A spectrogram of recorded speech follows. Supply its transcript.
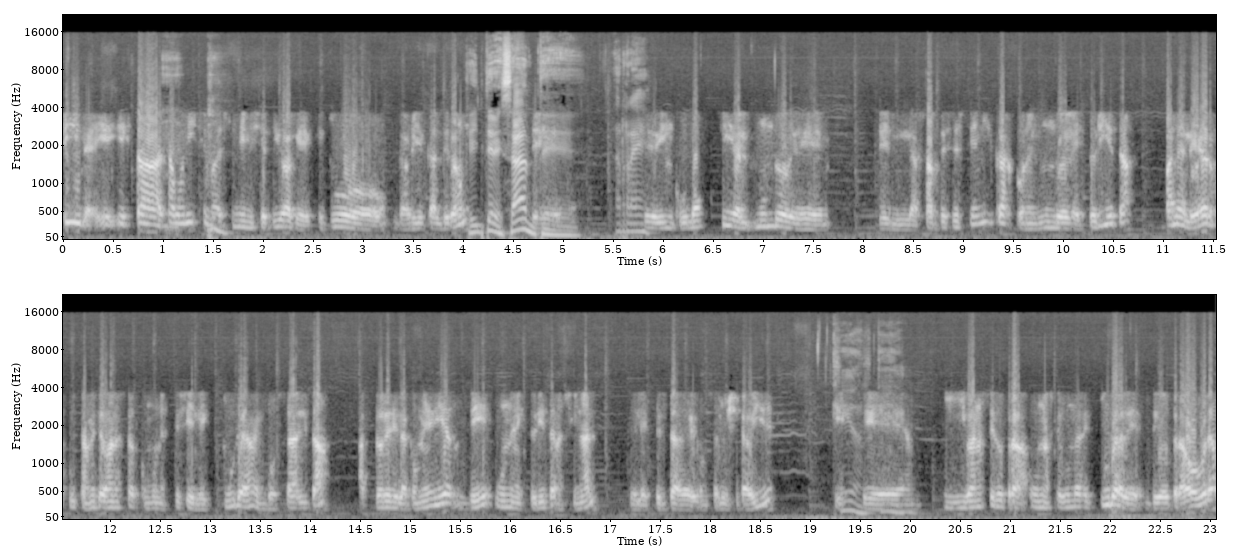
Sí, eh, está, está buenísima, es una iniciativa que, que tuvo Gabriel Calderón Qué interesante. Re. de vincular sí, al mundo de, de las artes escénicas con el mundo de la historieta. Van a leer, justamente van a hacer como una especie de lectura en voz alta, actores de la comedia, de una historieta nacional, de la historieta de Gonzalo Giravide. Este, y van a hacer otra una segunda lectura de, de otra obra,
